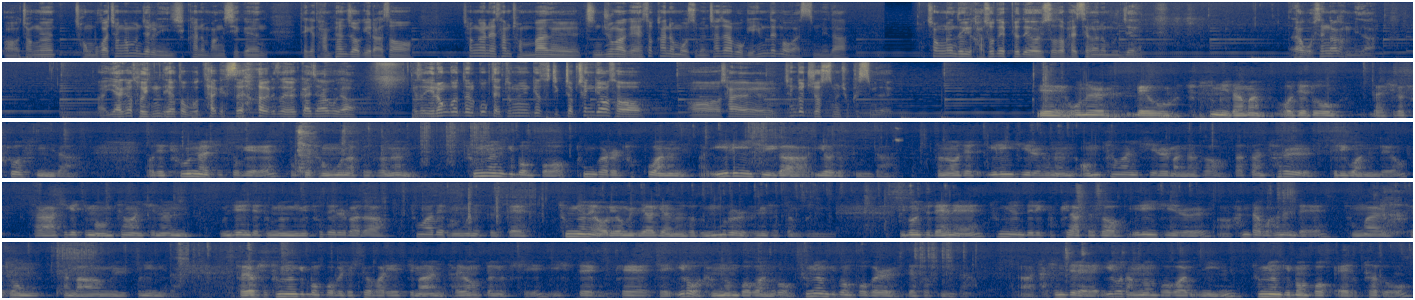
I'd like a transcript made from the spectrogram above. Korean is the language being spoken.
어, 청년, 정부가 청년 문제를 인식하는 방식은 되게 단편적이라서 청년의 삶 전반을 진중하게 해석하는 모습은 찾아보기 힘든 것 같습니다. 청년들이 가소대표되어 있어서 발생하는 문제라고 생각합니다. 아, 이야기가 더 있는데요, 더 못하겠어요. 그래서 여기까지 하고요. 그래서 이런 것들을 꼭 대통령님께서 직접 챙겨서 어, 잘 챙겨주셨으면 좋겠습니다. 예, 오늘 매우 춥습니다만 어제도 날씨가 추웠습니다. 어제 추운 날씨 속에 국회 정문 앞에서는 청년기본법 통과를 촉구하는 1인 시위가 이어졌습니다. 저는 어제 1인 시위를 하는 엄청한 씨를 만나서 따뜻한 차를 드리고 왔는데요. 잘 아시겠지만 엄청한 씨는 문재인 대통령님이 초대를 받아 청와대 방문했을 때 청년의 어려움을 이야기하면서 눈물을 흘리셨던 분입니다. 이번 주 내내 청년들이 국회 앞에서 1인 시위를 어, 한다고 하는데 정말 죄송한 마음일 뿐입니다. 저 역시 청년기본법을 대표 발의했지만 자유한국당 역시 20대 국회 제1호 당론법안으로 청년기본법을 냈었습니다. 아, 자신들의 1호 당론법안인 청년기본법에조차도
